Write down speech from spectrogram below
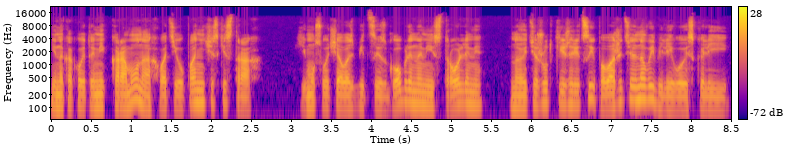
и на какой-то миг Карамона охватил панический страх. Ему случалось биться и с гоблинами, и с троллями, но эти жуткие жрецы положительно выбили его из колеи.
